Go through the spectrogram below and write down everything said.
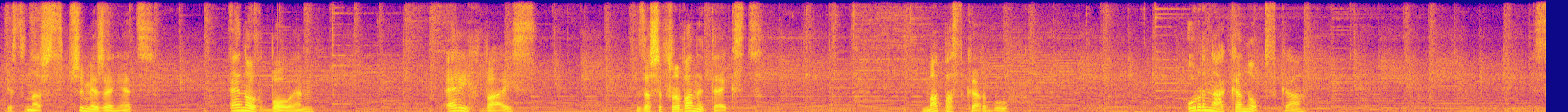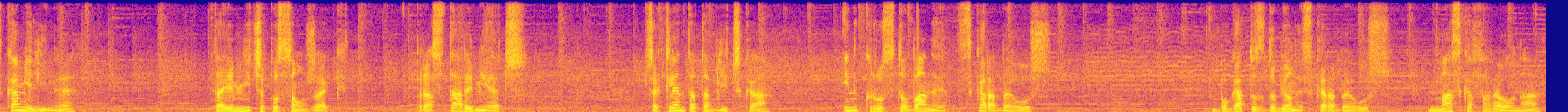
jest to nasz sprzymierzeniec, Enoch Bowen, Erich Weiss, zaszyfrowany tekst, mapa skarbów, urna kanopska, skamieliny, tajemniczy posążek, prastary miecz, przeklęta tabliczka, inkrustowany skarabeusz, bogato zdobiony skarabeusz, maska faraona,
